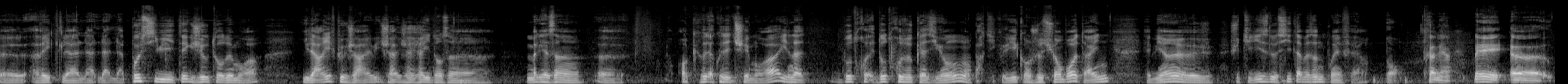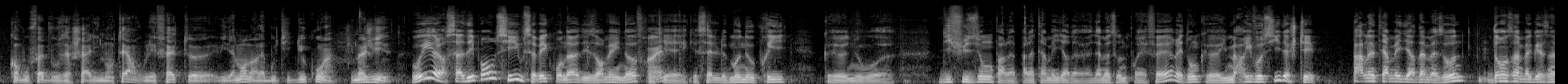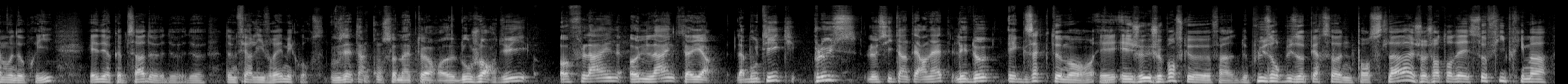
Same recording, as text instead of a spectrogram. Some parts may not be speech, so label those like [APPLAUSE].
euh, avec la, possibilité que j'ai autour de moi. Il arrive que j'aille dans un magasin à côté de chez moi. Il y en a d'autres, occasions, en particulier quand je suis en Bretagne, eh bien, j'utilise le site amazon.fr. Bon, très bien. Mais quand vous faites vos achats alimentaires, vous les faites évidemment dans la boutique du coin, j'imagine. Oui, alors ça dépend aussi. Vous savez qu'on a désormais une offre qui, est, qui, est, celle de Monoprix que nous diffusion par l'intermédiaire d'Amazon.fr. Et donc, euh, il m'arrive aussi d'acheter par l'intermédiaire d'Amazon dans un magasin Monoprix et de, comme ça de, de, de, me faire livrer mes courses. Vous êtes un consommateur euh, d'aujourd'hui, offline, online, c'est-à-dire la boutique plus le site internet, les deux? Exactement. Et, et je, je, pense que enfin, de plus en plus de personnes pensent cela. J'entendais Sophie Prima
